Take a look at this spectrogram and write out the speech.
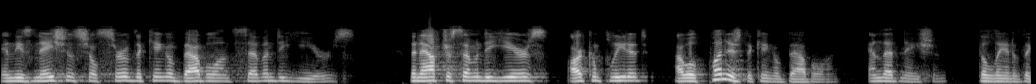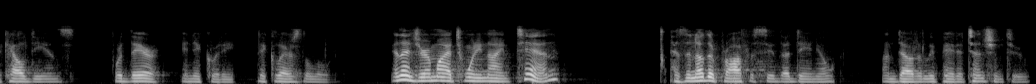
and these nations shall serve the king of Babylon seventy years. Then, after seventy years are completed, I will punish the king of Babylon and that nation, the land of the Chaldeans, for their iniquity, declares the Lord. And then Jeremiah 29:10 has another prophecy that Daniel undoubtedly paid attention to.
